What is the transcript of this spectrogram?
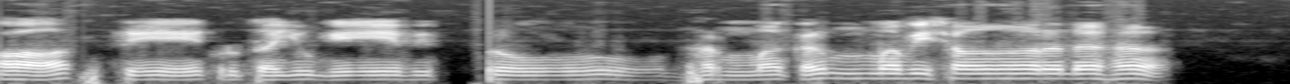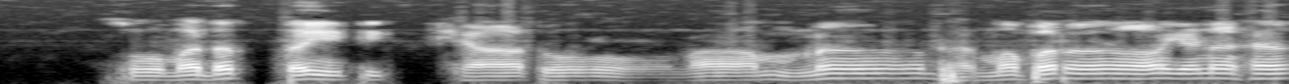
आस्ते कृतयुगे विप्रो धर्मकर्मविशारदः। सोमदत्त इति ख्यातो नाम्ना धर्मपरायणः।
